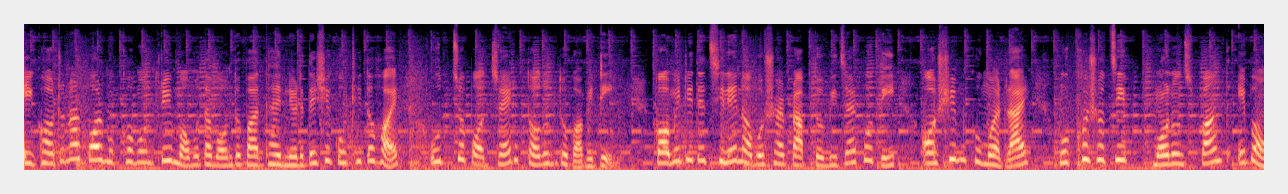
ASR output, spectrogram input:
এই ঘটনার পর মুখ্যমন্ত্রী মমতা বন্দ্যোপাধ্যায়ের নির্দেশে গঠিত হয় উচ্চ পর্যায়ের তদন্ত কমিটি। কমিটিতে ছিলেন অবসরপ্রাপ্ত বিচারপতি অসীম কুমার রায়, মুখ্য সচিব মনোজ পান্ত এবং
